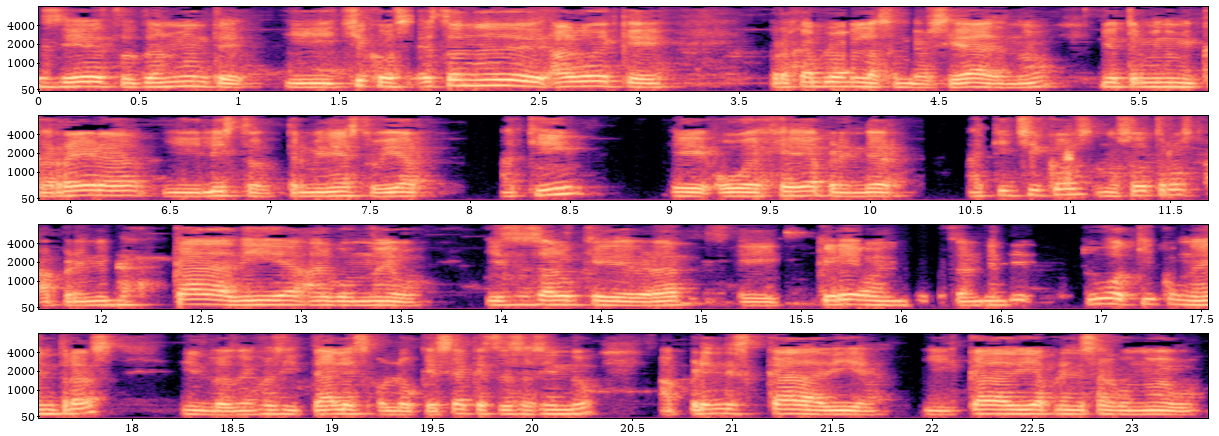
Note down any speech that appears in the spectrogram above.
Sí, es, totalmente. Y chicos, esto no es algo de que, por ejemplo, en las universidades, ¿no? Yo termino mi carrera y listo, terminé de estudiar. Aquí eh, o dejé de aprender. Aquí, chicos, nosotros aprendemos cada día algo nuevo. Y eso es algo que de verdad eh, creo en totalmente. Tú aquí cuando entras en los negocios digitales o lo que sea que estés haciendo, aprendes cada día y cada día aprendes algo nuevo.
